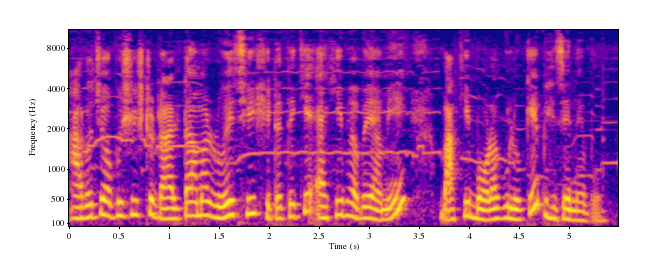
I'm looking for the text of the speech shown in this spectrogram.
আরও যে অবশিষ্ট ডালটা আমার রয়েছে, সেটা থেকে একইভাবে আমি বাকি বড়াগুলোকে ভেজে নেব।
